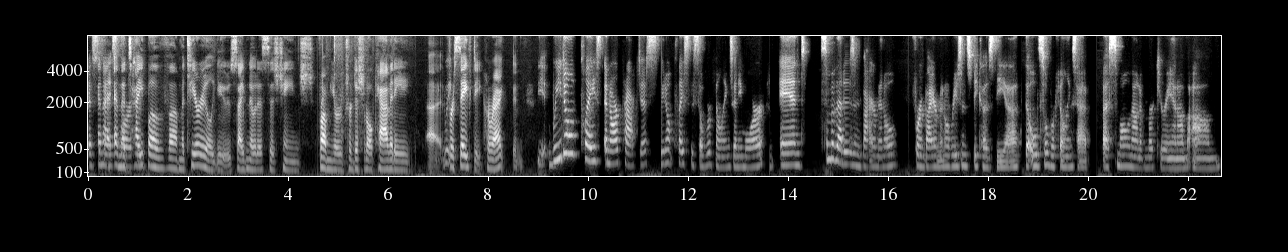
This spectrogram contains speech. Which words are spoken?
As, and, as and the type of uh, material used, I've noticed, has changed from your traditional cavity uh, we, for safety, correct? We don't place in our practice, we don't place the silver fillings anymore. And some of that is environmental for environmental reasons because the uh, the old silver fillings have a small amount of mercury in them. Um,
